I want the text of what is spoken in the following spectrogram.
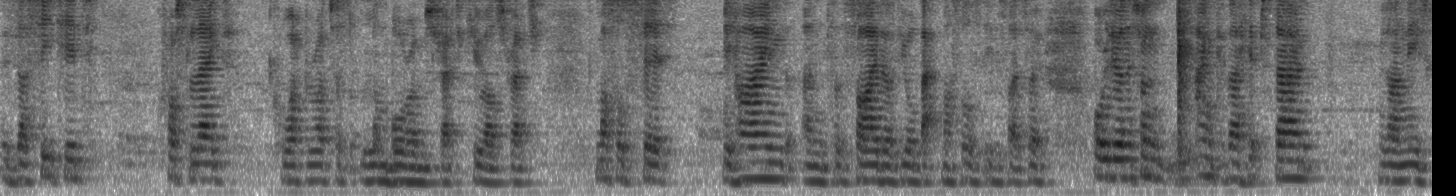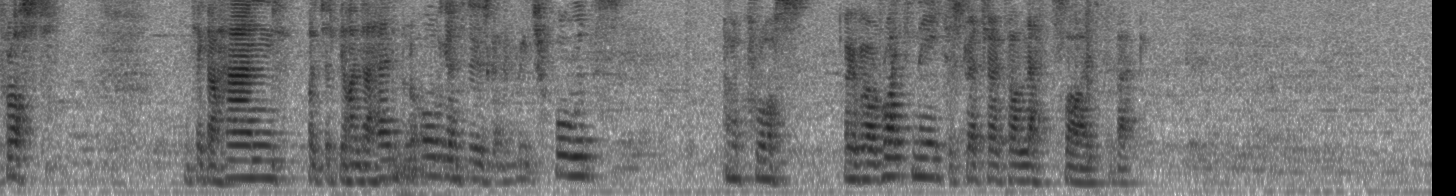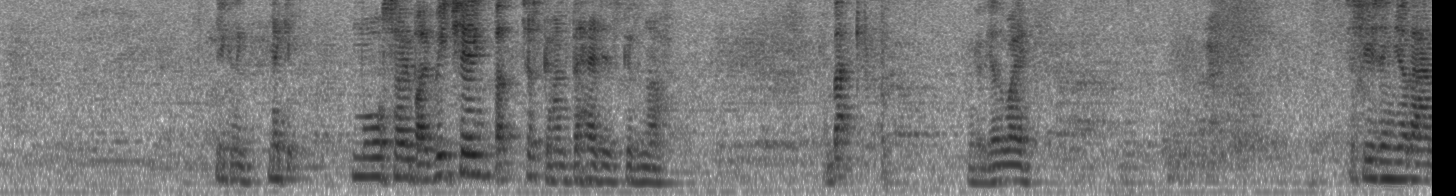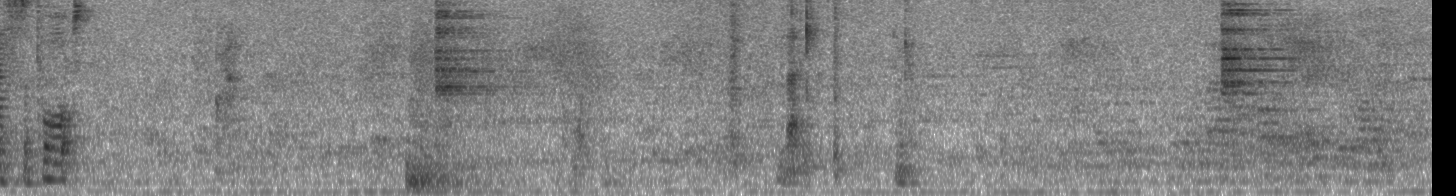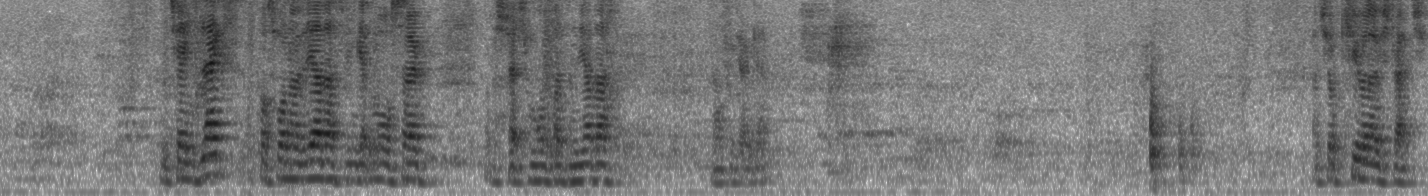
is a seated, cross-legged quadratus lumborum stretch, QL stretch. Muscles sit behind and to the side of your back muscles either side. So what we do in this one, we anchor the hips down with our knees crossed. And take our hand, put it just behind our head, and all we're going to do is going to reach forwards and across over our right knee to stretch out our left side the back. You can make it more so by reaching, but just behind the head is good enough. Come back, and go the other way. Just using the other hand to support. Back. We change legs, course one over the other so we can get more so of a stretch from one side than the other. And off we go again. That's your QLO stretch.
